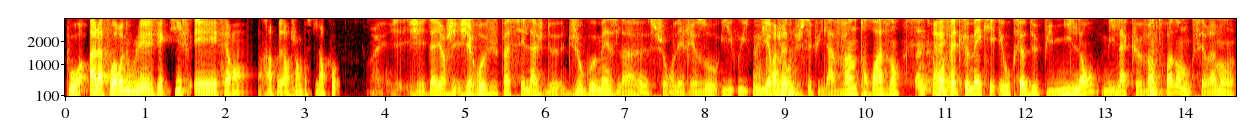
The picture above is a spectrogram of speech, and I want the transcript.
pour à la fois renouveler l'effectif et faire rentrer un peu d'argent parce qu'il en faut. J'ai d'ailleurs j'ai revu passer l'âge de Joe Gomez là euh, sur les réseaux. Il, il, aujourd'hui, je sais plus, il a 23 ans. en fait, le mec est, au club depuis 1000 ans, mais il a que 23 mm. ans, donc c'est vraiment,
